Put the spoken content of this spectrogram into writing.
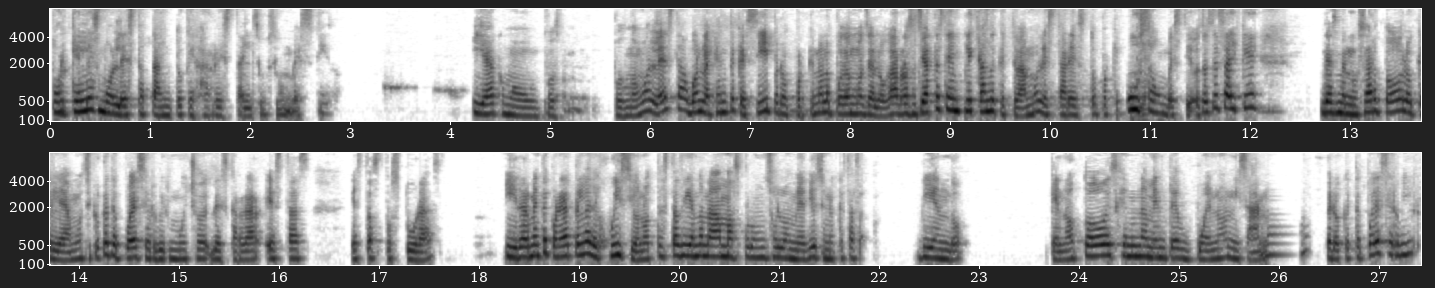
¿por qué les molesta tanto que Harry Styles use un vestido? Y ya como, pues, pues no molesta. Bueno, la gente que sí, pero ¿por qué no lo podemos dialogar? O sea, si ya te está implicando que te va a molestar esto porque usa un vestido. Entonces hay que desmenuzar todo lo que leamos y creo que te puede servir mucho descargar estas, estas posturas y realmente poner a tela de juicio. No te estás viendo nada más por un solo medio, sino que estás viendo que no todo es genuinamente bueno ni sano, pero que te puede servir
